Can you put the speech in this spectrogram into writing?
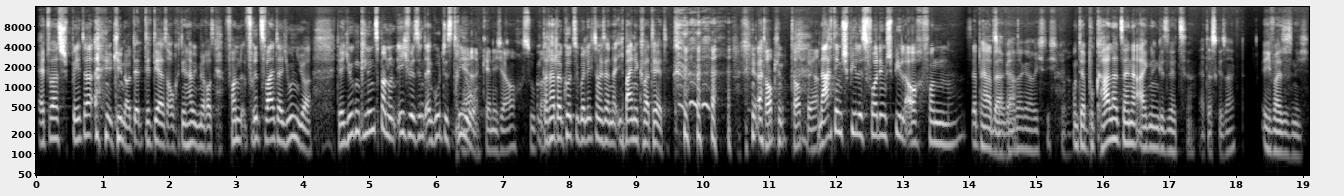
etwas später, genau, der, der ist auch, den habe ich mir raus, von Fritz Walter Junior. Der Jürgen Klinsmann und ich, wir sind ein gutes Trio. Ja, kenne ich auch. Super. Und dann hat er kurz überlegt und gesagt, na, ich meine Quartett. top, top, ja. Nach dem Spiel ist vor dem Spiel auch von Sepp Herberger. Berberger, richtig. Genau. Und der Pokal hat seine eigenen Gesetze. Er hat das gesagt? Ich weiß es nicht.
